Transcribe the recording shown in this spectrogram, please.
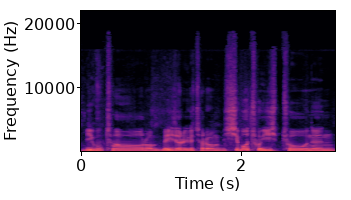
미국처럼 메이저리그처럼 15초, 20초는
